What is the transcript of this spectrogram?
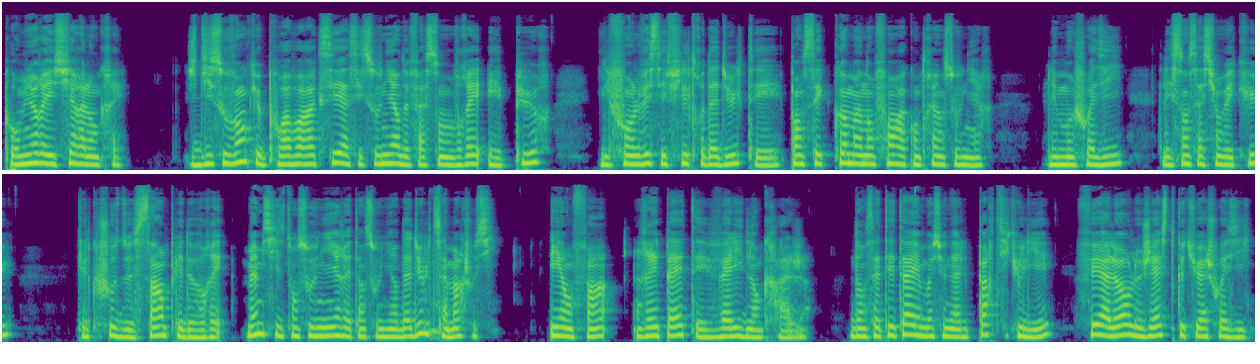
pour mieux réussir à l'ancrer. Je dis souvent que pour avoir accès à ces souvenirs de façon vraie et pure, il faut enlever ses filtres d'adulte et penser comme un enfant raconterait un souvenir. Les mots choisis, les sensations vécues, quelque chose de simple et de vrai. Même si ton souvenir est un souvenir d'adulte, ça marche aussi. Et enfin, répète et valide l'ancrage. Dans cet état émotionnel particulier, fais alors le geste que tu as choisi.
